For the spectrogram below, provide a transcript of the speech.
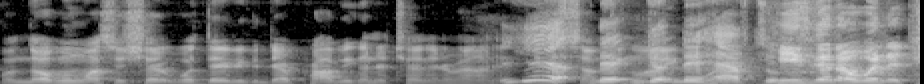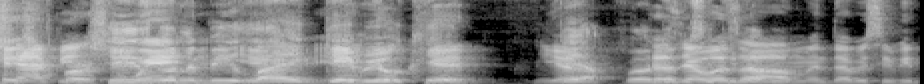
Well, no one wants to show. what they're, they're probably going to turn it around. And do Yeah, something they- like they have to. He's gonna win a His championship. He's gonna be yeah, like yeah. Gabriel Kidd. Yeah, Yeah, for because there was um in WCPW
